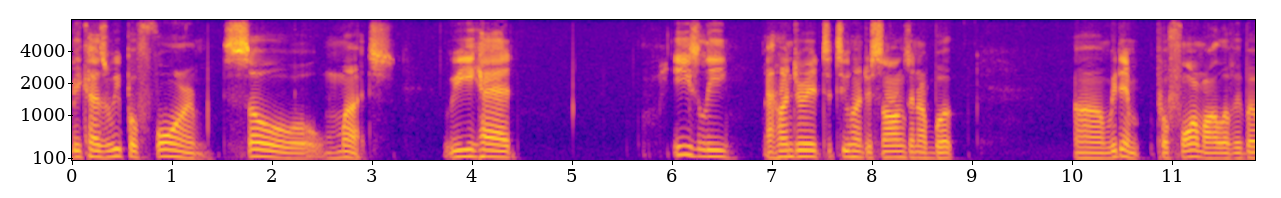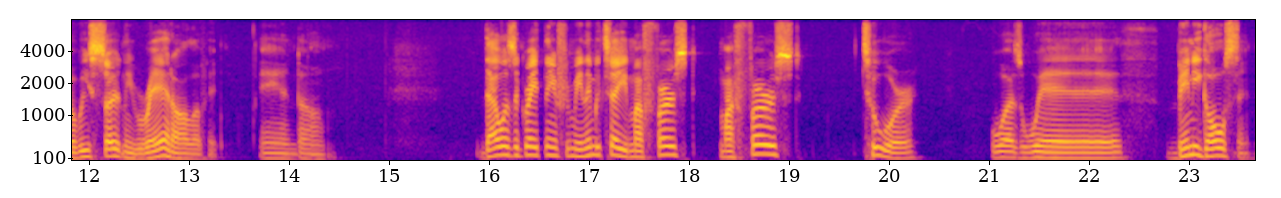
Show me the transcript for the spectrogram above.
because we performed so much. We had easily 100 to 200 songs in our book. Um, we didn't perform all of it, but we certainly read all of it. And um, that was a great thing for me. Let me tell you, my first my first tour was with Benny Golson.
